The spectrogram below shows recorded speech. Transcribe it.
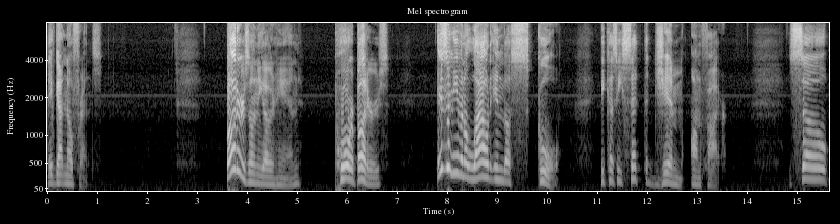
They've got no friends. Butters, on the other hand, poor Butters, isn't even allowed in the school because he set the gym on fire. So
